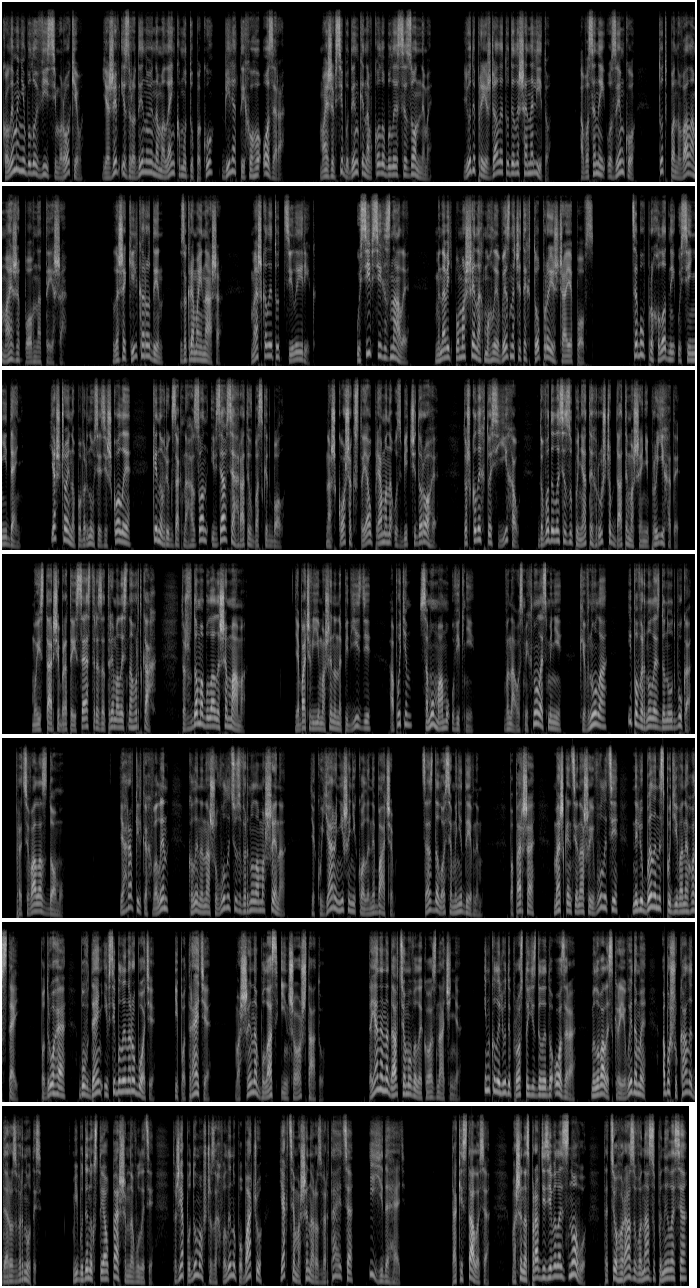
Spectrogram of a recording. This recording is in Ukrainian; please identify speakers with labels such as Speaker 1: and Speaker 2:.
Speaker 1: Коли мені було вісім років, я жив із родиною на маленькому тупику біля Тихого озера. Майже всі будинки навколо були сезонними. Люди приїжджали туди лише на літо, а восени й узимку тут панувала майже повна тиша. Лише кілька родин, зокрема й наша, мешкали тут цілий рік. Усі всіх знали. Ми навіть по машинах могли визначити, хто проїжджає повз. Це був прохолодний осінній день. Я щойно повернувся зі школи, кинув рюкзак на газон і взявся грати в баскетбол. Наш кошик стояв прямо на узбіччі дороги, тож коли хтось їхав, доводилося зупиняти гру, щоб дати машині проїхати. Мої старші брати і сестри затримались на гуртках, тож вдома була лише мама. Я бачив її машину на під'їзді, а потім саму маму у вікні. Вона усміхнулась мені, кивнула і повернулась до ноутбука, працювала з дому. Я грав кілька хвилин, коли на нашу вулицю звернула машина, яку я раніше ніколи не бачив. Це здалося мені дивним. По-перше, мешканці нашої вулиці не любили несподіваних гостей. По-друге, був день і всі були на роботі. І по-третє, машина була з іншого штату. Та я не надав цьому великого значення. Інколи люди просто їздили до озера, милувались краєвидами або шукали, де розвернутись. Мій будинок стояв першим на вулиці, тож я подумав, що за хвилину побачу, як ця машина розвертається і їде геть. Так і сталося. Машина справді з'явилась знову, та цього разу вона зупинилася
